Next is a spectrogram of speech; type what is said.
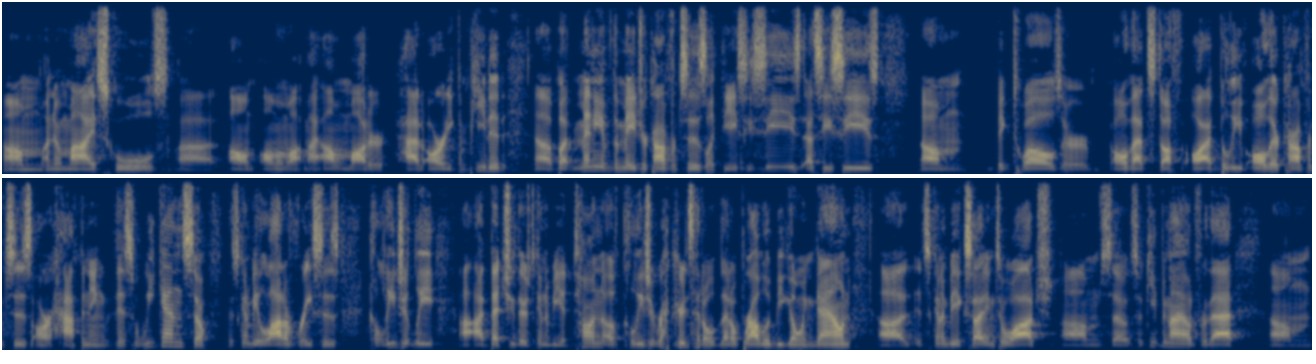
Um, I know my schools, uh, alma, my alma mater, had already competed, uh, but many of the major conferences like the ACCs, SECs, um, Big 12s or all that stuff. I believe all their conferences are happening this weekend. So there's going to be a lot of races collegiately. Uh, I bet you there's going to be a ton of collegiate records that'll that'll probably be going down. Uh, it's going to be exciting to watch. Um, so so keep an eye out for that. Um,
